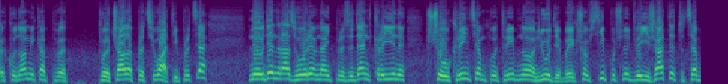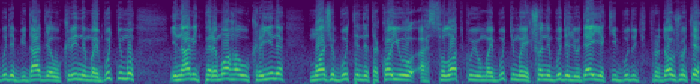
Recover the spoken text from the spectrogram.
економіка почала працювати. І про це не один раз говорив навіть президент країни, що українцям потрібно люди. Бо якщо всі почнуть виїжджати, то це буде біда для України в майбутньому. І навіть перемога України може бути не такою е, солодкою в майбутньому, якщо не буде людей, які будуть продовжувати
